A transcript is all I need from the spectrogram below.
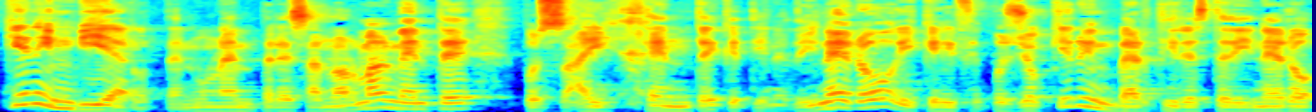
¿Quién invierte en una empresa? Normalmente, pues hay gente que tiene dinero y que dice, pues yo quiero invertir este dinero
